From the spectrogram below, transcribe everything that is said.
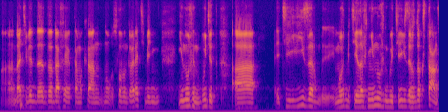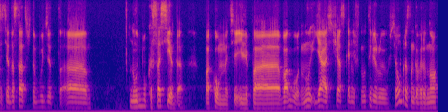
А, да, тебе да, да, даже там экран, ну, условно говоря, тебе не нужен будет а, телевизор, может быть, тебе даже не нужен будет телевизор с док-станцией, тебе достаточно будет а, ноутбука соседа по комнате или по вагону. Ну, я сейчас, конечно, утрирую все образно говорю, но,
